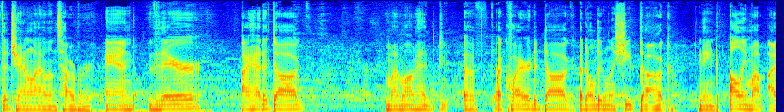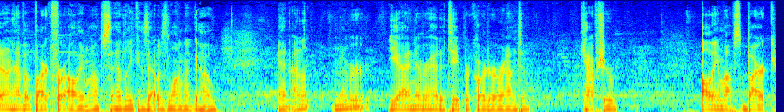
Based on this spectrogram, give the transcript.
the Channel Islands harbor. And there I had a dog. My mom had uh, acquired a dog, an Old English sheepdog named Ollie Mop. I don't have a bark for Ollie Mop, sadly, because that was long ago. And I don't remember. Yeah, I never had a tape recorder around to capture Ollie Mop's bark.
